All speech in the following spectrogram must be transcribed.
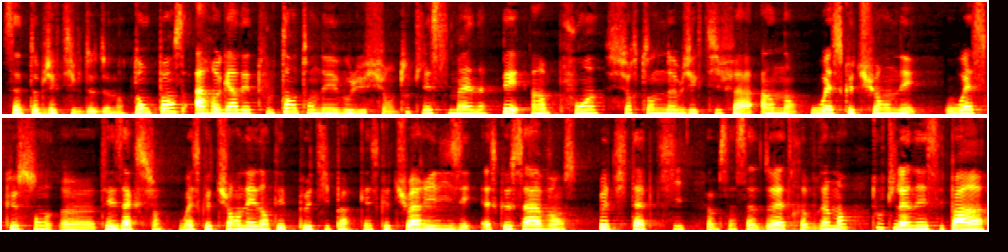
cet objectif de demain? Donc pense à regarder tout le temps ton évolution. Toutes les semaines, fais un point sur ton objectif à un an. Où est-ce que tu en es? Où est-ce que sont euh, tes actions? Où est-ce que tu en es dans tes petits pas? Qu'est-ce que tu as réalisé? Est-ce que ça avance? Petit à petit Comme ça, ça doit être vraiment toute l'année. C'est pas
